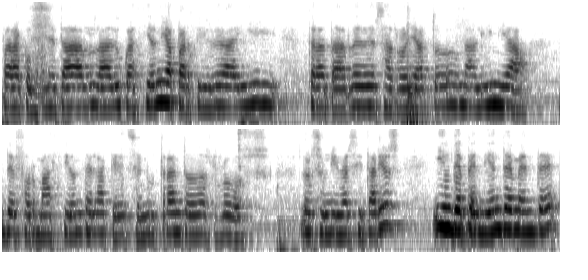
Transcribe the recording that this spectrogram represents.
para completar la educación y a partir de ahí tratar de desarrollar toda una línea de formación de la que se nutran todos los, los universitarios, independientemente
